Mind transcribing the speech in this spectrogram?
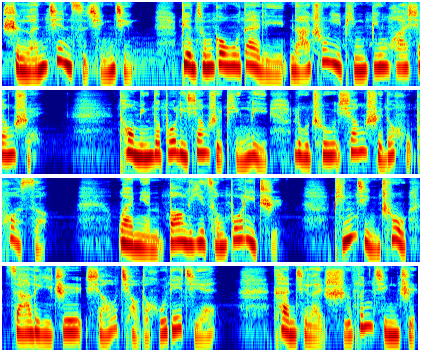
沈兰见此情景。便从购物袋里拿出一瓶冰花香水，透明的玻璃香水瓶里露出香水的琥珀色，外面包了一层玻璃纸，瓶颈处扎了一只小巧的蝴蝶结，看起来十分精致。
